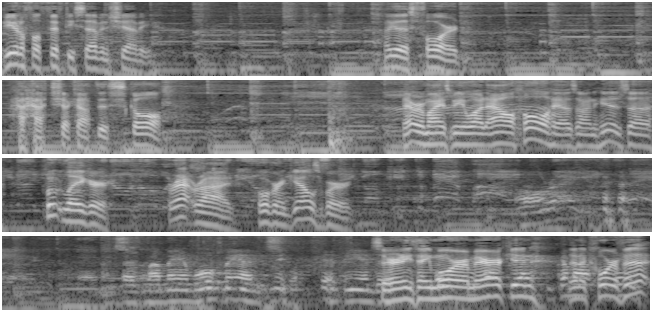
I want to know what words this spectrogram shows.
Beautiful 57 Chevy. Look at this Ford. Check out this skull. That reminds me of what Al Hull has on his uh, bootlegger rat ride over in Galesburg. All right. That's my man Wolfman at the end. Is there anything more American than a Corvette?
